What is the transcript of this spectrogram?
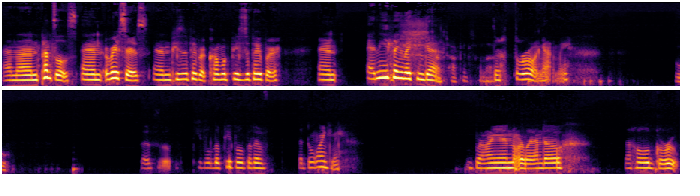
And then pencils and erasers and pieces of paper, crumbled pieces of paper, and anything they can get, Stop talking so loud. they're throwing at me. Those the people, the people that have that don't like me. Brian, Orlando, that whole group.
